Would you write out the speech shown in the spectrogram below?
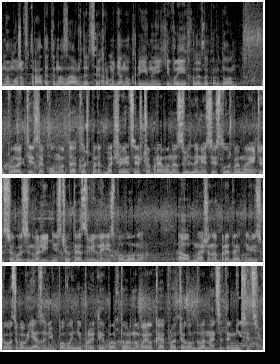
ми можемо втратити назавжди цих громадян України, які виїхали за кордон. У проекті закону також передбачається, що право на звільнення зі служби мають особи з інвалідністю та звільнені з полону. А обмежено придатні військовозобов'язані повинні пройти повторно ВЛК протягом 12 місяців.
